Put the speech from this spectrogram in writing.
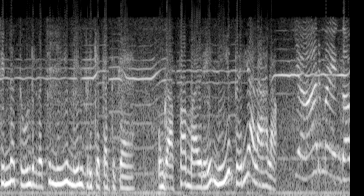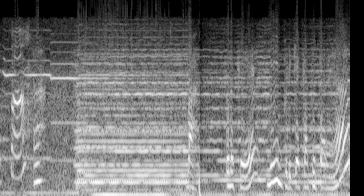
சின்ன தூண்டில் வச்சு நீயும் மீன் பிடிக்க கத்துக்க. உங்க அப்பா மாதிரி நீயும் பெரிய ஆளாகலாம். யாருமா எங்க அப்பா? ஆ? வா உனக்கு மீன் பிடிக்க கத்து தரேன்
